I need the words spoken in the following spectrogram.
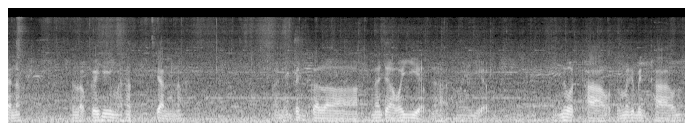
กันเนาะสำหรับเก้าอี้มหัศจรรย์เนาะ อันนี้เป็นกะลา น่าจะเอาไว้เหยียบนะฮะไว้เหยียบ นวดเท้าแต่ไม่จะเป็นเท้านะ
